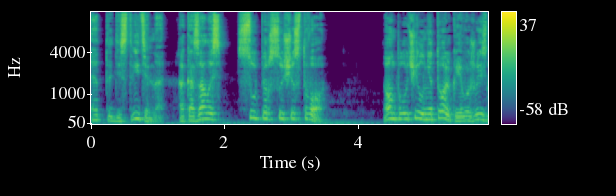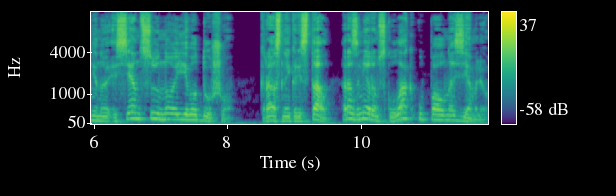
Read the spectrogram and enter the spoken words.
Это действительно оказалось суперсущество. Он получил не только его жизненную эссенцию, но и его душу. Красный кристалл размером с кулак упал на землю.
